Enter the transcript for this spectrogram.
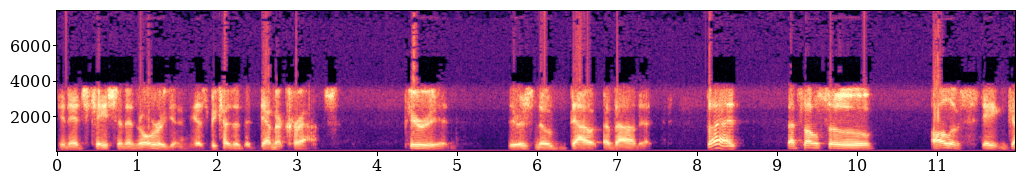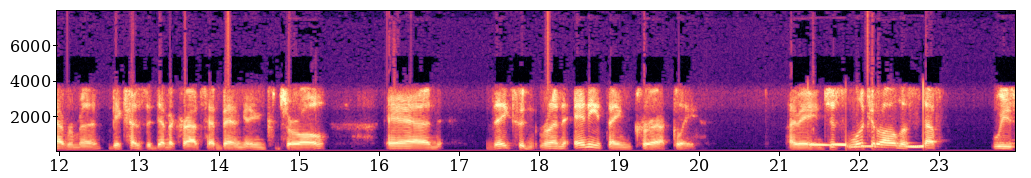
in education in Oregon is because of the Democrats. Period. There's no doubt about it. But that's also all of state government because the Democrats have been in control and they couldn't run anything correctly. I mean, just look at all the stuff we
